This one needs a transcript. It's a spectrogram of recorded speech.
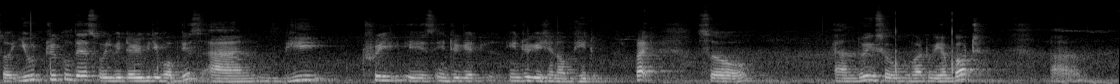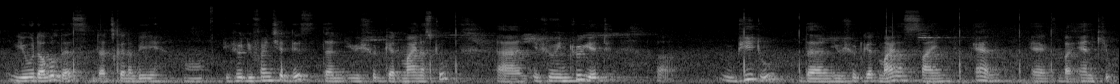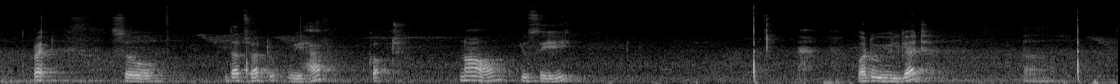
so u triple this will be derivative of this and v3 is integrate integration of v2 right? So and doing so what we have got uh, u double this that's gonna be if you differentiate this then you should get minus 2 and if you integrate uh, v2 then you should get minus sine n x by n cube right? So that's what we have got. Now you see what we will get. Uh,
